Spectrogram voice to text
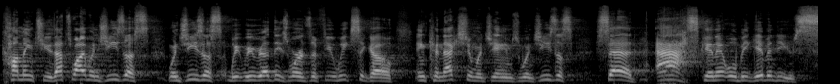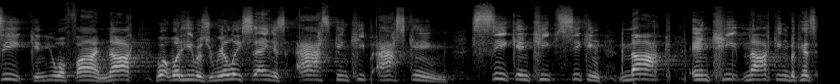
coming to you. That's why when Jesus, when Jesus, we, we read these words a few weeks ago in connection with James, when Jesus said, Ask and it will be given to you, seek and you will find, knock. What, what he was really saying is ask and keep asking, seek and keep seeking, knock and keep knocking because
